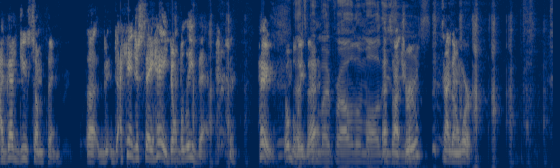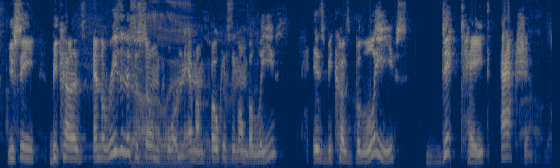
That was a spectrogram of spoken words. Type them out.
I've got to do something. Uh, I can't just say, "Hey, don't believe that." hey, don't believe That's that. my problem all That's not true. It's not going to work. You see, because and the reason this is so important, and I'm and focusing on beliefs, is because beliefs dictate action. Wow,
